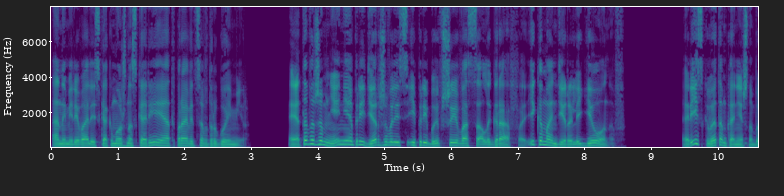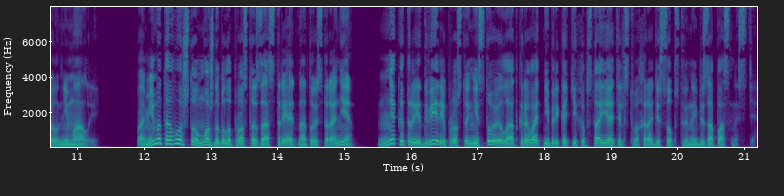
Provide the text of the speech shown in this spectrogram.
а намеревались как можно скорее отправиться в другой мир. Этого же мнения придерживались и прибывшие вассалы графа, и командиры легионов. Риск в этом, конечно, был немалый. Помимо того, что можно было просто застрять на той стороне, некоторые двери просто не стоило открывать ни при каких обстоятельствах ради собственной безопасности.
